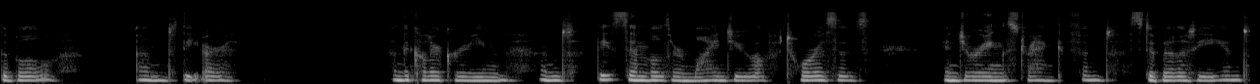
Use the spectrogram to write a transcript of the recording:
the bull and the earth and the color green. And these symbols remind you of Taurus's enduring strength and stability and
